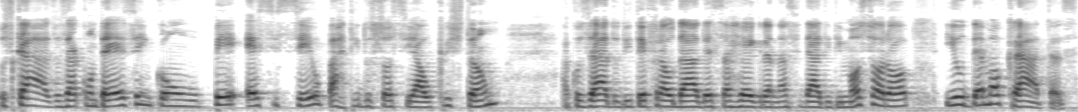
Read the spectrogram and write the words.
Os casos acontecem com o PSC, o Partido Social Cristão, acusado de ter fraudado essa regra na cidade de Mossoró, e o Democratas,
